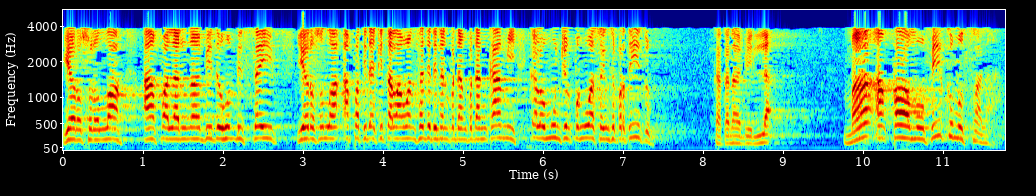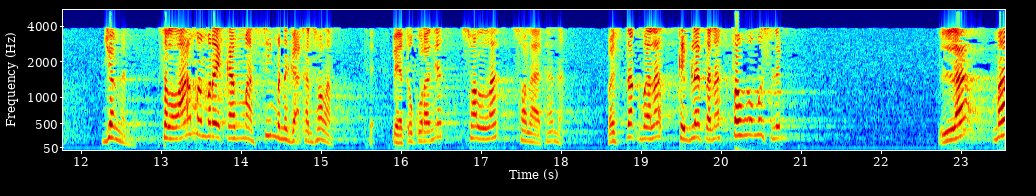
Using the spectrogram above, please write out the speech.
Ya Rasulullah, afala nunabiduhum bisayf? Ya Rasulullah, apa tidak kita lawan saja dengan pedang-pedang kami kalau muncul penguasa yang seperti itu? Kata Nabi, "La. Ma aqamu fikumus salah." Jangan selama mereka masih menegakkan salat. Lihat ukurannya, salat salatana. Wastaqbala qiblatana fa huwa muslim. La ma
